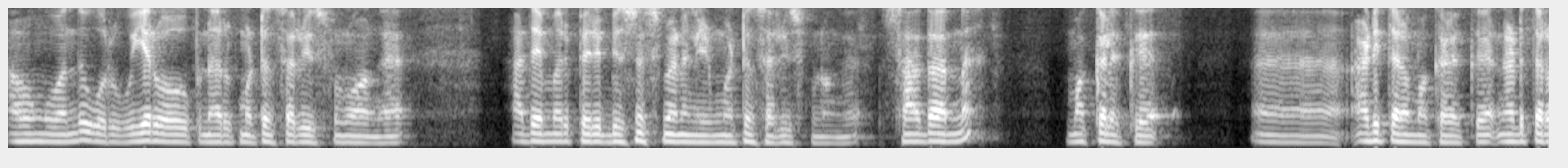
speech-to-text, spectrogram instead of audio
அவங்க வந்து ஒரு உயர் வகுப்பினருக்கு மட்டும் சர்வீஸ் பண்ணுவாங்க. அதே மாதிரி பெரிய பிஸ்னஸ் மேனுங்களுக்கு மட்டும் சர்வீஸ் பண்ணுவாங்க. சாதாரண மக்களுக்கு அடித்தர மக்களுக்கு நடுத்தர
